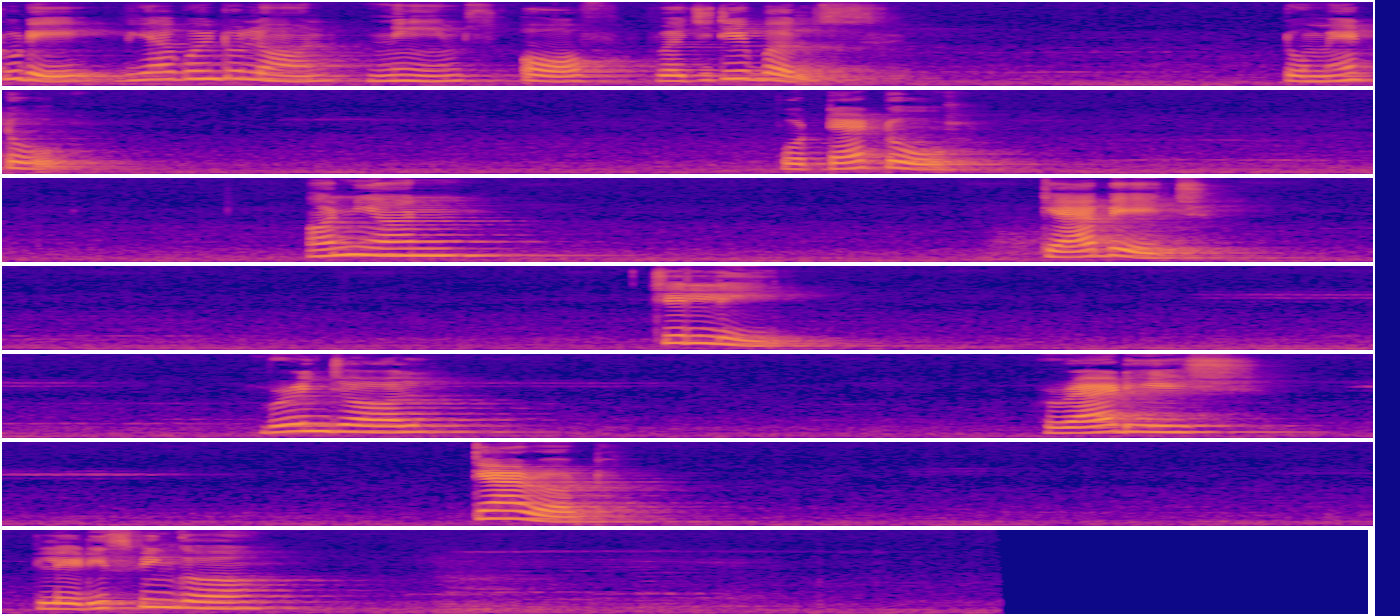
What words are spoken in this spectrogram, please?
Today we are going to learn names of vegetables. Tomato. Potato. Onion. Cabbage. Chilli brinjal radish carrot lady's finger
